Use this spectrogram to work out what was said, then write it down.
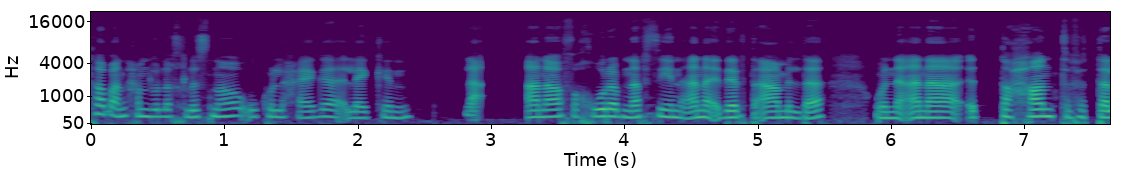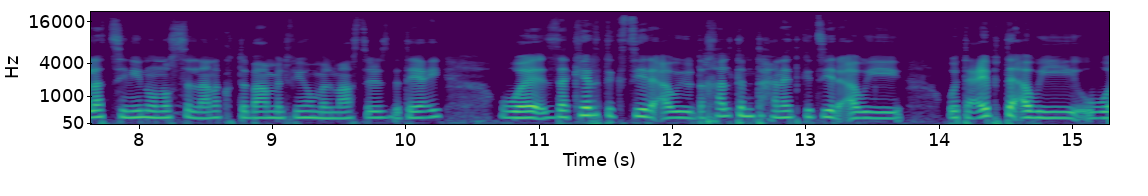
طبعا الحمد لله خلصنا وكل حاجة لكن أنا فخورة بنفسي إن أنا قدرت أعمل ده وإن أنا اتطحنت في الثلاث سنين ونص اللي أنا كنت بعمل فيهم الماسترز بتاعي. وذاكرت كتير قوي ودخلت امتحانات كتير قوي وتعبت قوي و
